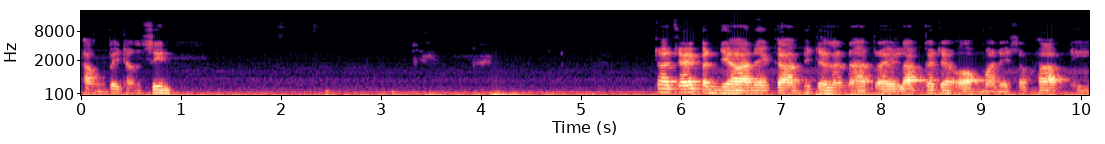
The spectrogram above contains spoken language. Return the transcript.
พังไปทั้งสิ้น ถ้าใช้ปัญญาในการพิจารณาไตรลักษณ์ก็จะออกมาในสภาพนี้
